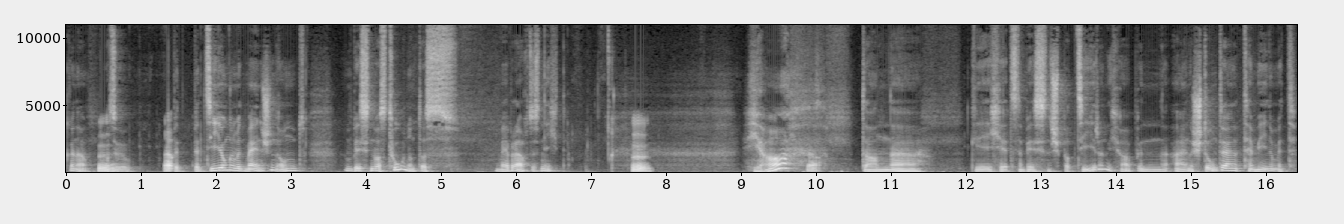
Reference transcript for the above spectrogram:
Genau, mhm. also ja. Be Beziehungen mit Menschen und ein bisschen was tun und das, mehr braucht es nicht. Mhm. Ja, ja, dann... Äh, gehe ich jetzt ein bisschen spazieren. Ich habe in einer Stunde einen Termin, um mit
